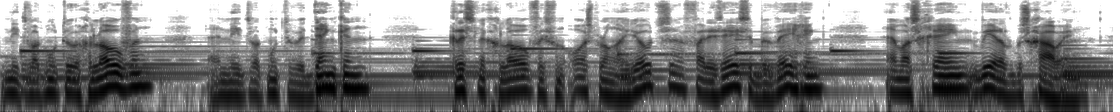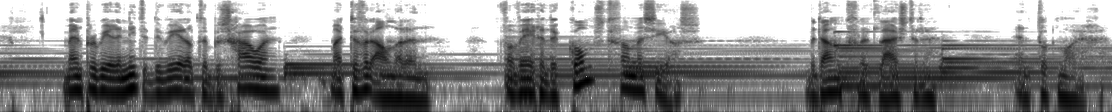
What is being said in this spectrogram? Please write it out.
niet wat moeten we geloven en niet wat moeten we denken. Christelijk geloof is van oorsprong een Joodse, fariseese beweging en was geen wereldbeschouwing. Men probeerde niet de wereld te beschouwen, maar te veranderen, vanwege de komst van Messias. Bedankt voor het luisteren en tot morgen.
